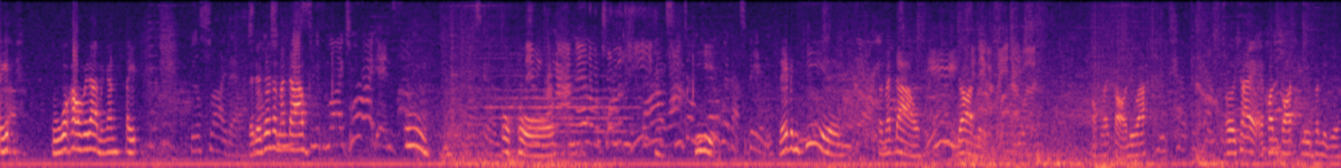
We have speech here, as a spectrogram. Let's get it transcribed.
ติด mother. กูก็เข้าไม่ได้เหมือนกัน ติด We'll fly there. เดี๋ยวเดี๋ยวช่วยสมันดาว Mess with my dragons. อืม Let's go. โอ้โหนี่มันขนาดนี้นี่มันคนลึกขี้ What? You don't Hì. know where that's been. เละเป็นขี้เลยสแมดดาวน์ยอดเลยนี่ก็สีจังเลย ออกอะไรต่อดีวะ You can't get away from เออใช่ไอคอนก็อตลืมสนิทเลย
